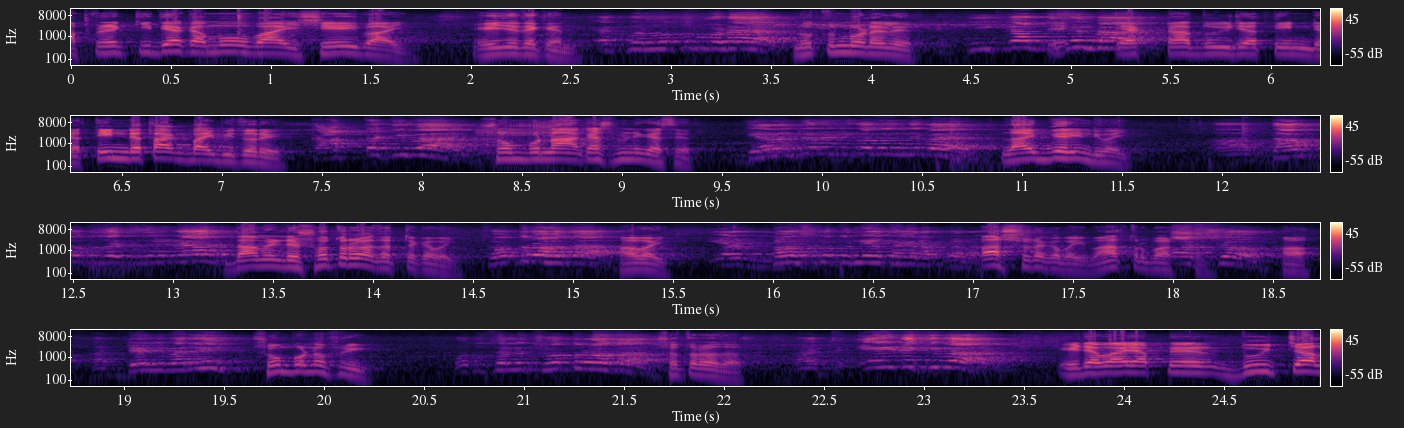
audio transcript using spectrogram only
আপনার কি দেখামো ভাই সেই ভাই। এই যে দেখেন নতুন মডেলের একটা দুইটা তিনটা। তিনটা তাক ভাই ভিতরে। সম্পূর্ণ আকাশমণি গাছের। লাইফ গ্যারেন্টি ভাই। দাম এটা? সতেরো হাজার টাকা ভাই। হ্যাঁ ভাই। পাঁচশো টাকা ভাই মাত্র পাঁচশো। 500 হ্যাঁ। সম্পূর্ণ ফ্রি কত তাহলে 17000 সতেরো হাজার। আচ্ছা এটা ভাই আপনার দুই চাল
